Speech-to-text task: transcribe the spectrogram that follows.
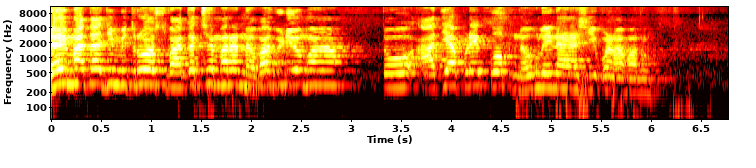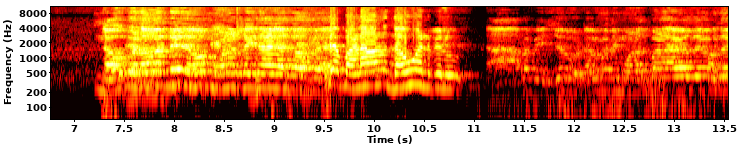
જય માતાજી મિત્રો સ્વાગત છે મારા નવા વિડીયોમાં તો આજે આપણે કોક નવું લઈને આવ્યા છીએ ભણાવવાનું નવ બનાવવાનું નહીં, નવો મોણસ લઈને આવ્યા તો આપણે. એટલે ભણાવવાનું નવું અને પેલું આપણે special હોટલમાંથી મોણસ પણ આવ્યો છે બધે.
